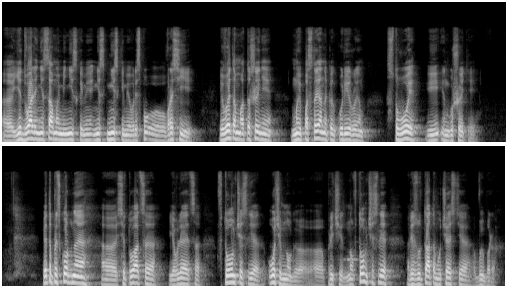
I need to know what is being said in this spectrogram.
э, едва ли не самыми низкими, низкими в России. И в этом отношении мы постоянно конкурируем с Тувой и Ингушетией. Эта прискорбная э, ситуация является в том числе, очень много э, причин, но в том числе результатом участия в выборах.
